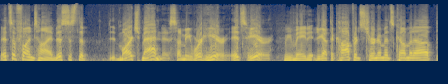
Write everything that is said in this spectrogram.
It's a fun time. This is the March Madness. I mean, we're here. It's here. We've made it. You got the conference tournaments coming up.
